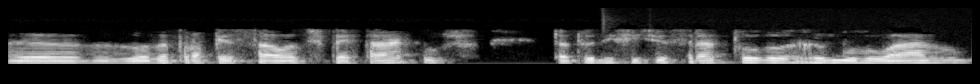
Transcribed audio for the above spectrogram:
uh, da própria sala de espetáculos. Portanto, o edifício será todo remodelado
